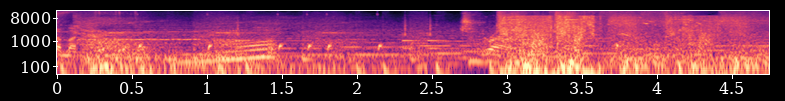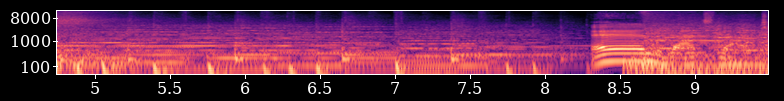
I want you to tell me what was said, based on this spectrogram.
Out of my... And that's that.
